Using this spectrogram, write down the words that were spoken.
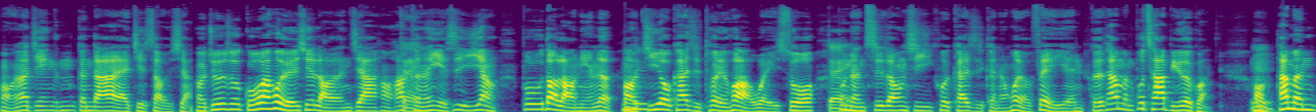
嗯哦。那今天跟跟大家来介绍一下哦，就是说国外会有一些老人家哈、哦，他可能也是一样步入到老年了哦，嗯肌肉开始退化萎缩，对不能吃东西，会开始可能会有肺炎，可是他们不插鼻胃管。哦，嗯他们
